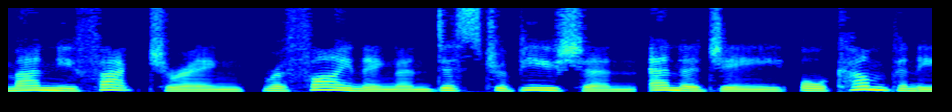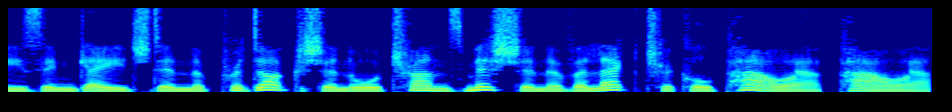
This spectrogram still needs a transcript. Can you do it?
manufacturing, refining and distribution energy or companies engaged in the production or transmission of electrical power, power.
